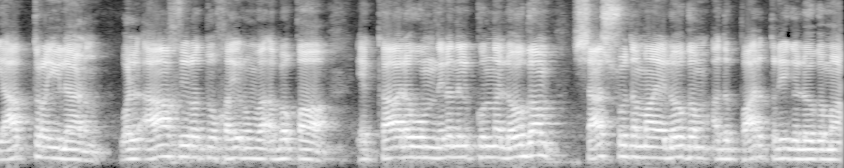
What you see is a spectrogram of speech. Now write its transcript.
യാത്രയിലാണ്. വൽ ആഹിറത്തു ഖൈറും എക്കാലവും നിലനിൽക്കുന്ന ലോകം ശാശ്വതമായ ലോകം അത് പാരത്രിക ലോകമാണ്.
